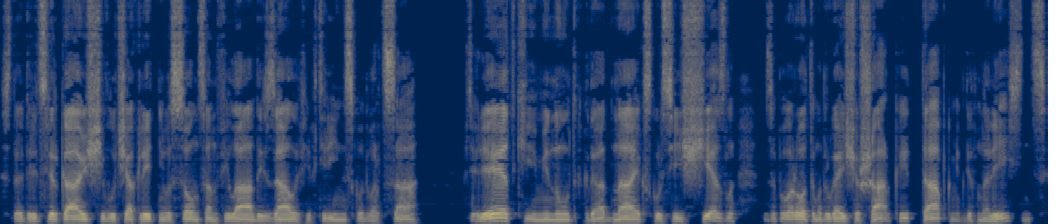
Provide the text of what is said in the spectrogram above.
стоя перед сверкающей в лучах летнего солнца анфиладой залов Екатерининского дворца, в те редкие минуты, когда одна экскурсия исчезла за поворотом, а другая еще шаркает тапками где-то на лестнице,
